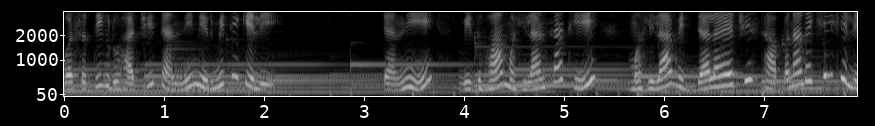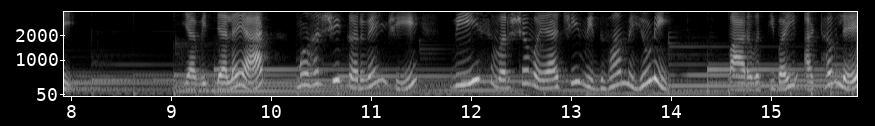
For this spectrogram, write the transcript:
वसतिगृहाची त्यांनी निर्मिती केली. त्यांनी विधवा महिलांसाठी महिला विद्यालयाची स्थापना देखील केली. या विद्यालयात महर्षी कर्वेंची वीस वर्ष वयाची विधवा मेहुणी पार्वतीबाई आठवले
